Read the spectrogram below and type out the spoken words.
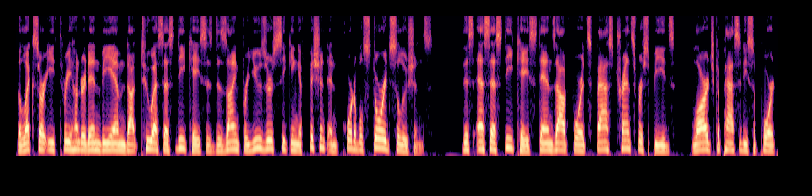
The Lexar E300 NVM.2 SSD case is designed for users seeking efficient and portable storage solutions. This SSD case stands out for its fast transfer speeds, large capacity support,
